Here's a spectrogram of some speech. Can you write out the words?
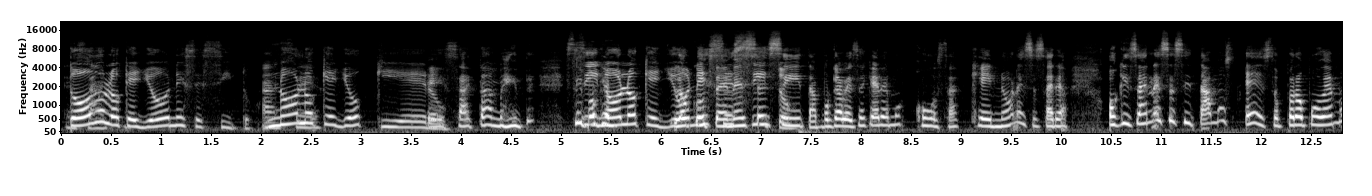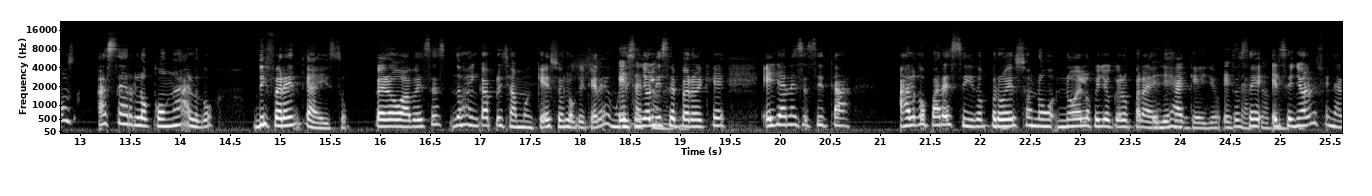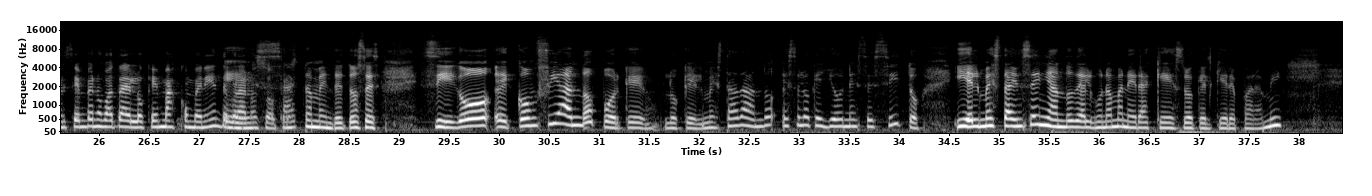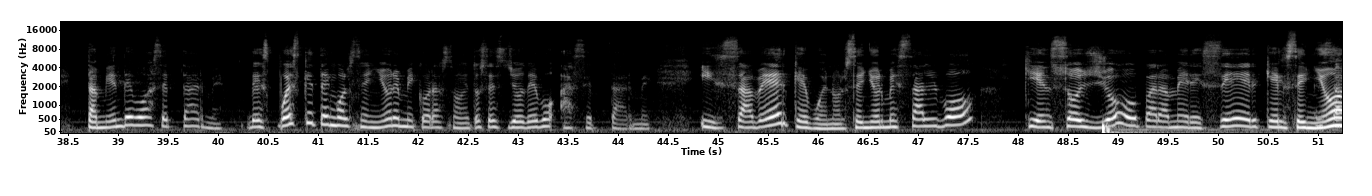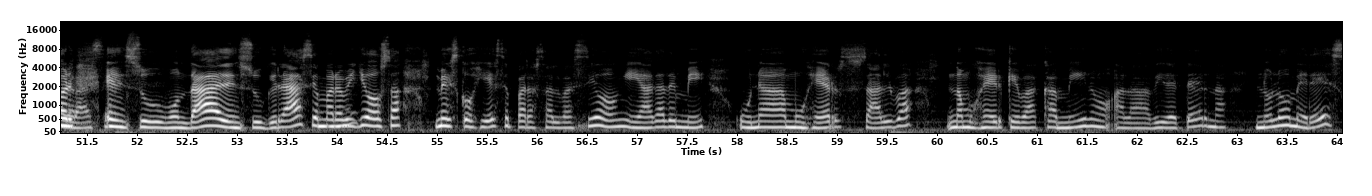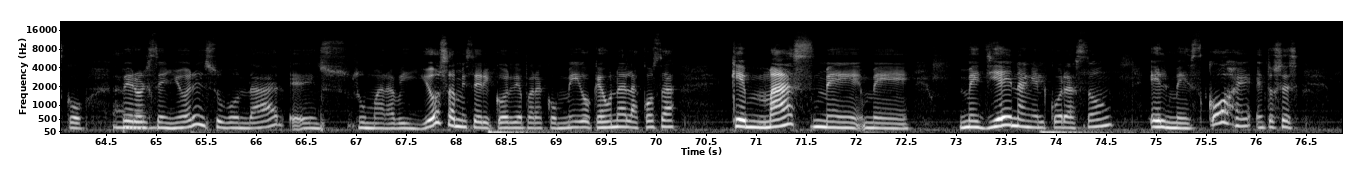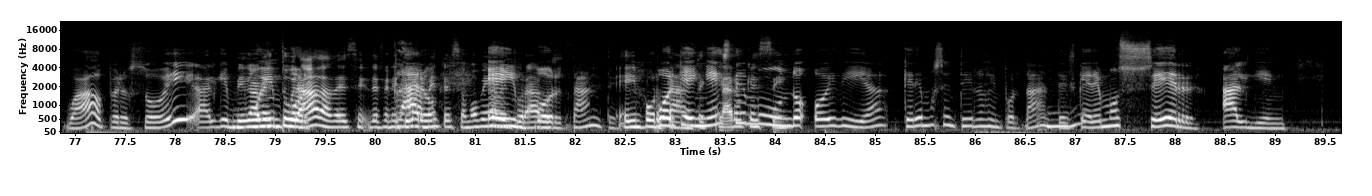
todo Exacto. lo que yo necesito, no lo que yo quiero, Exactamente. Sí, sino lo que yo lo que usted necesito. necesita, porque a veces queremos cosas que no necesariamente, o quizás necesitamos eso, pero podemos hacerlo con algo diferente a eso. Pero a veces nos encaprichamos en que eso es lo que queremos. El Señor le dice, pero es que ella necesita algo parecido, pero eso no, no es lo que yo quiero para ella, es aquello. Entonces, el. Señor al final siempre nos va a traer lo que es más conveniente para nosotros. Exactamente. Entonces, sigo eh, confiando porque lo que Él me está dando es lo que yo necesito. Y Él me está enseñando de alguna manera qué es lo que Él quiere para mí. También debo aceptarme. Después que tengo al Señor en mi corazón, entonces yo debo aceptarme y saber que, bueno, el Señor me salvó. ¿Quién soy yo para merecer que el Señor en su bondad, en su gracia maravillosa, me escogiese para salvación y haga de mí una mujer salva, una mujer que va camino a la vida eterna. No lo merezco, pero el. Señor en su bondad, en su maravillosa misericordia para conmigo, que es una de las cosas que más me, me, me llenan el corazón, Él me escoge. Entonces, wow, pero soy alguien muy Bienaventurada, importante. deci- definitivamente, somos e bienaventurados. importante. Es importante, Porque en claro este sí. mundo hoy día queremos sentirnos importantes, queremos ser alguien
